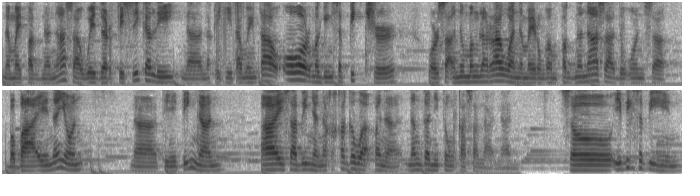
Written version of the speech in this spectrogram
na may pagnanasa, whether physically na nakikita mo yung tao or maging sa picture or sa anumang larawan na mayroon kang pagnanasa doon sa babae na yon na tinitingnan, ay sabi niya, nakakagawa ka na ng ganitong kasalanan. So, ibig sabihin,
